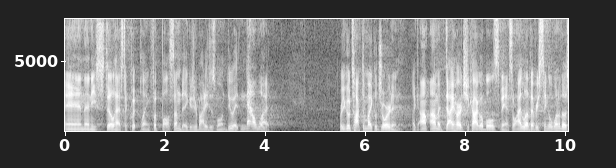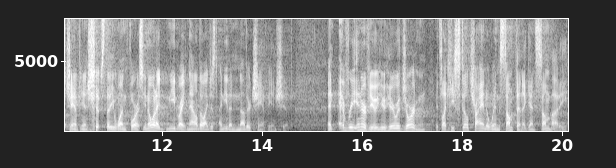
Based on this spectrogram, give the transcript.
and then he still has to quit playing football someday because your body just won't do it. Now what? Or you go talk to Michael Jordan. Like, I'm, I'm, a diehard Chicago Bulls fan, so I love every single one of those championships that he won for us. You know what I need right now, though? I just, I need another championship. And every interview you hear with Jordan, it's like he's still trying to win something against somebody.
